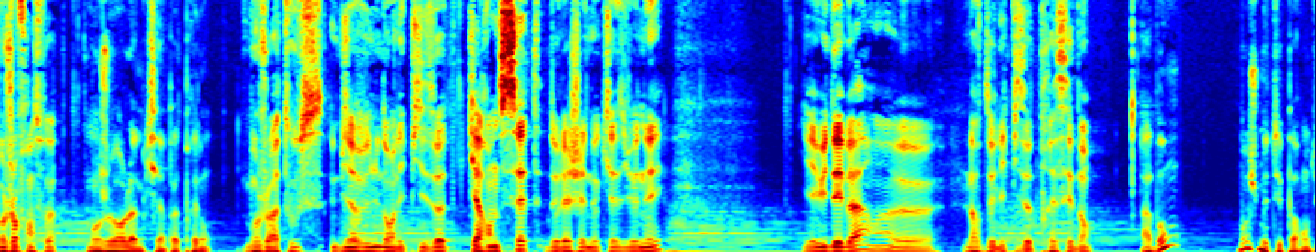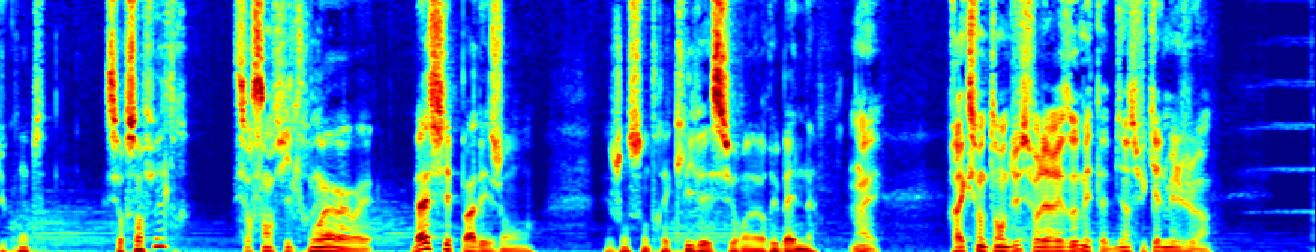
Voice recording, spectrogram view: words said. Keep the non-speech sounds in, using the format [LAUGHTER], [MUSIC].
Bonjour François. Bonjour l'homme qui n'a pas de prénom. Bonjour à tous, bienvenue dans l'épisode 47 de la chaîne occasionnée. Il y a eu débat hein, euh, lors de l'épisode précédent. Ah bon? Moi je m'étais pas rendu compte. Sur Sans Filtre? Sur Sans Filtre. Ouais, ouais, ouais. Bah je sais pas, les gens, les gens sont très clivés sur euh, Ruben. Ouais. Réaction tendue sur les réseaux, mais t'as bien su calmer le jeu. hein.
